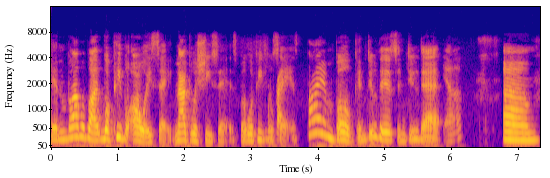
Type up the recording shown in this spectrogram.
and blah blah blah. What people always say, not what she says, but what people say is buy in bulk and do this and do that. Yeah. Um,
